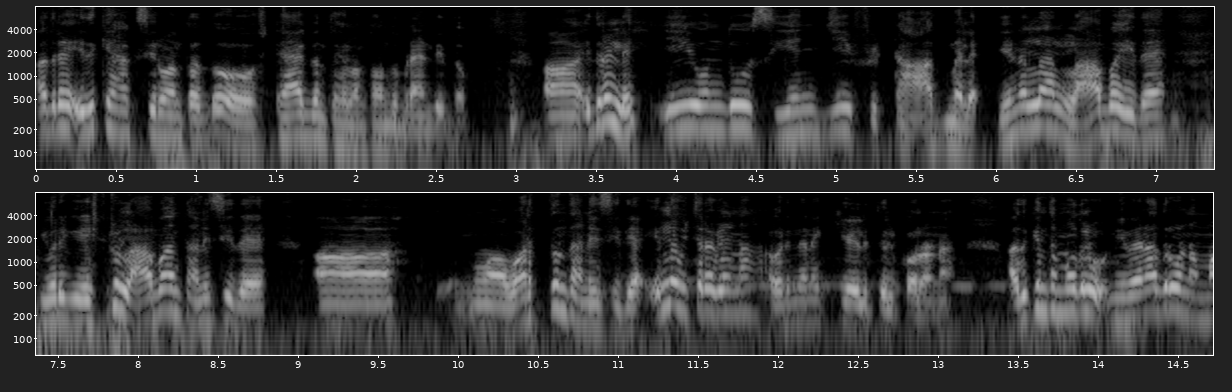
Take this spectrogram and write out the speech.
ಆದರೆ ಇದಕ್ಕೆ ಹಾಕಿಸಿರುವಂಥದ್ದು ಸ್ಟ್ಯಾಗ್ ಅಂತ ಹೇಳುವಂಥ ಒಂದು ಬ್ರ್ಯಾಂಡ್ ಇದ್ದು. ಇದರಲ್ಲಿ ಈ ಒಂದು ಸಿ ಎನ್ ಜಿ ಫಿಟ್ ಆದಮೇಲೆ ಏನೆಲ್ಲ ಲಾಭ ಇದೆ ಇವರಿಗೆ ಎಷ್ಟು ಲಾಭ ಅಂತ ಅನಿಸಿದೆ ವರ್ತ್ ಅಂತ ಅನಿಸಿದ್ಯಾ? ಎಲ್ಲ ವಿಚಾರಗಳನ್ನ ಅವರಿಂದನೇ ಕೇಳಿ ತಿಳ್ಕೊಳ್ಳೋಣ. ಅದಕ್ಕಿಂತ ಮೊದಲು ನೀವೇನಾದರೂ ನಮ್ಮ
